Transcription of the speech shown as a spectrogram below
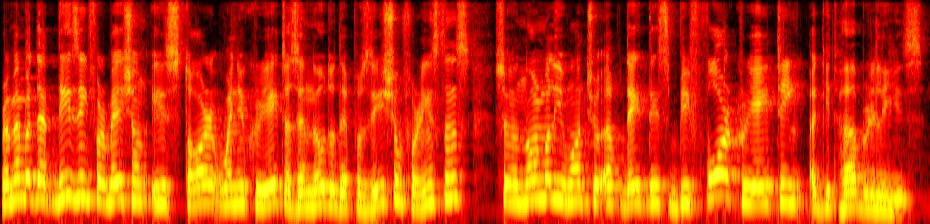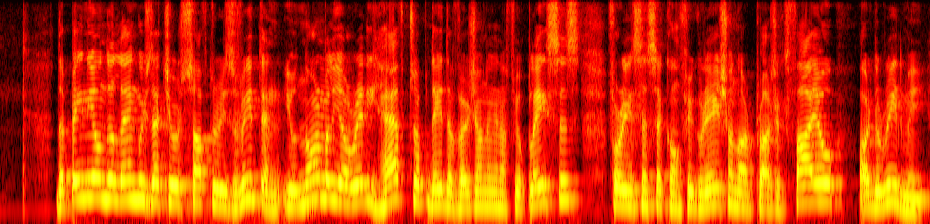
Remember that this information is stored when you create a Zenodo deposition, for instance, so you normally want to update this before creating a GitHub release. Depending on the language that your software is written, you normally already have to update the version in a few places, for instance a configuration or project file or the README.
